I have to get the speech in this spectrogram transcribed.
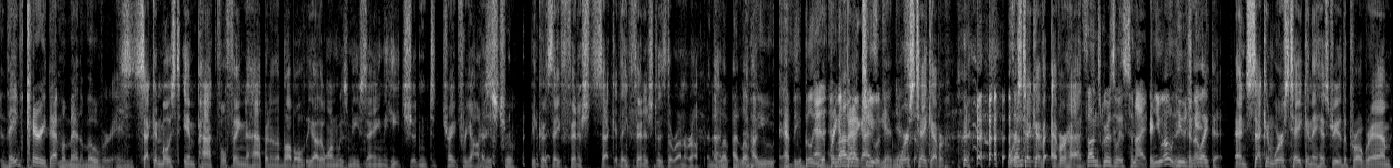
they've carried that momentum over. And Second most impactful thing to happen in the bubble. The other one was me saying the Heat shouldn't trade for Giannis. That is true. because they finished second. They finished as the runner up. And I love, I love and how you have the ability And- to bring it back way, to you again. Yes. Worst take ever. worst take I've ever had. Suns Grizzlies tonight, and you own it, Huge and I like that. And second worst take in the history of the program.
